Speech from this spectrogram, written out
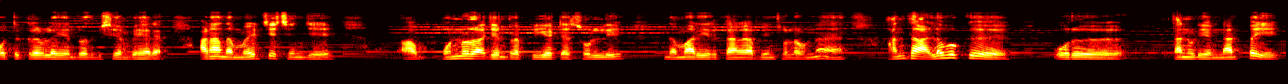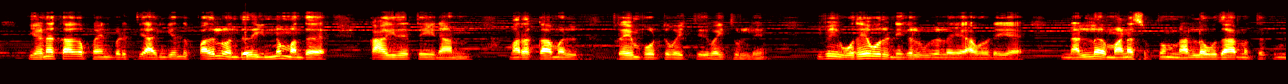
ஒத்துக்கவில்லை என்றது விஷயம் வேறு. ஆனால் அந்த முயற்சியை செஞ்சு பொன்னுராஜ் என்ற பிஏட்டை சொல்லி இந்த மாதிரி இருக்காங்க அப்படின்னு சொன்ன உடனே அந்த அளவுக்கு ஒரு தன்னுடைய நட்பை எனக்காக பயன்படுத்தி அங்கேருந்து பதில் வந்தது. இன்னும் அந்த காகிதத்தை நான் மறக்காமல் ஃப்ரேம் போட்டு வைத்து வைத்துள்ளேன். இவை ஒரே ஒரு நிகழ்வுகளை அவருடைய நல்ல மனசுக்கும் நல்ல உதாரணத்துக்கும்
